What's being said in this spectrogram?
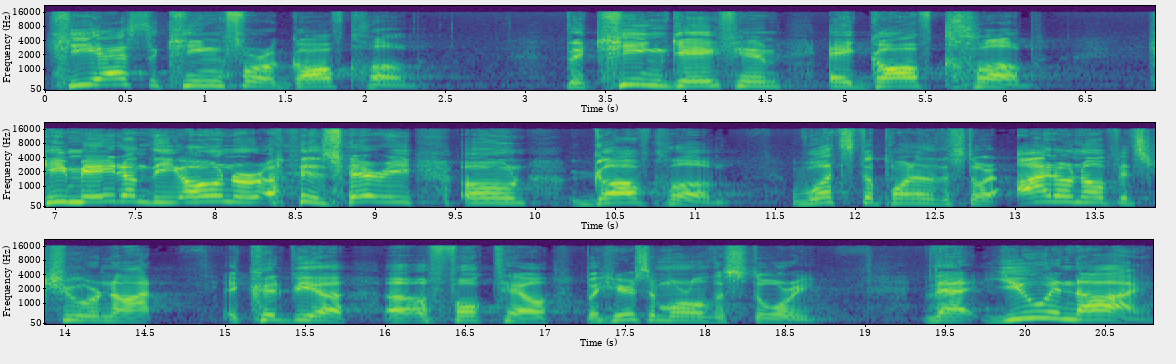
He asked the king for a golf club. The king gave him a golf club. He made him the owner of his very own golf club. What's the point of the story? I don't know if it's true or not. It could be a, a, a folk tale, but here's the moral of the story that you and I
